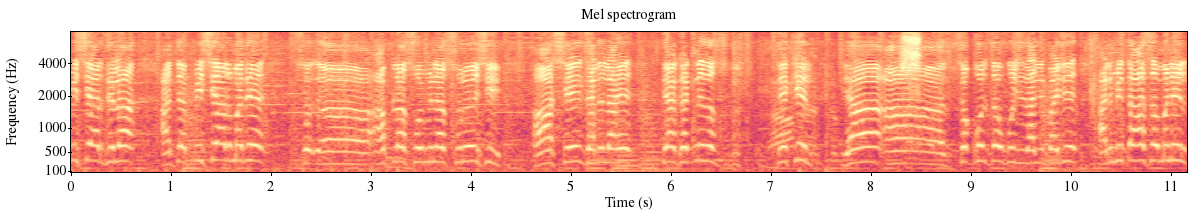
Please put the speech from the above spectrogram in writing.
P C R दिला. आणि त्या पी सी सो- आपला सोमीनाथ सुरेशी हा शहीद झालेला आहे. त्या घटनेचा देखील या सखोल चौकशी झाली पाहिजे. आणि मी तर असं म्हणेल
